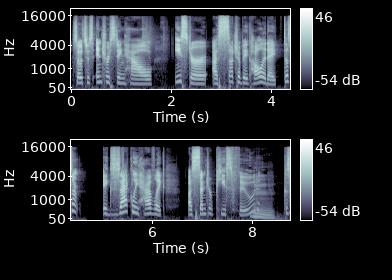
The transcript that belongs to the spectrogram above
So it's just interesting how Easter, as such a big holiday, doesn't exactly have, like, a centerpiece food. Mm. Because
